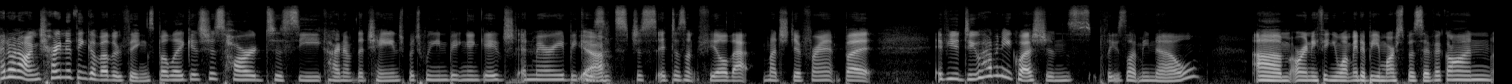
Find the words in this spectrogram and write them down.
I don't know. I'm trying to think of other things, but like it's just hard to see kind of the change between being engaged and married because Yeah. it's just it doesn't feel that much different. But if you do have any questions, please let me know. Um, or anything you want me to be more specific on.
